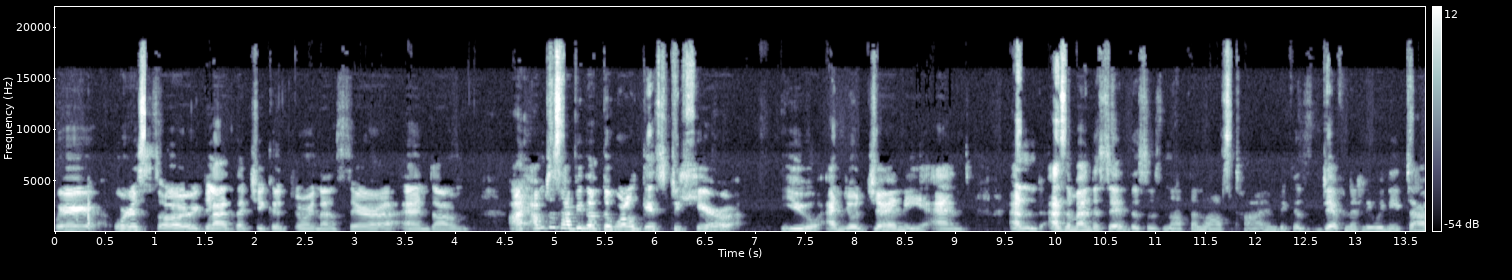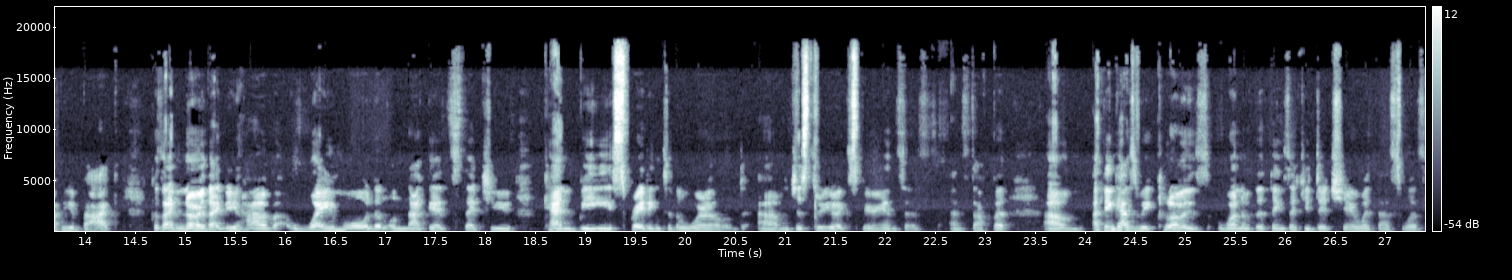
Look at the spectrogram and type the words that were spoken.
We're we're so glad that you could join us, Sarah, and um, I, I'm just happy that the world gets to hear you and your journey and and as Amanda said, this is not the last time because definitely we need to have you back because I know that you have way more little nuggets that you can be spreading to the world um, just through your experiences and stuff. But um, I think as we close, one of the things that you did share with us was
